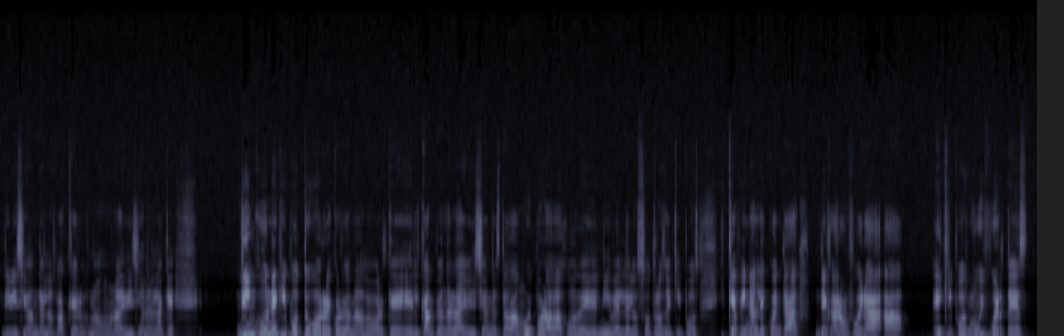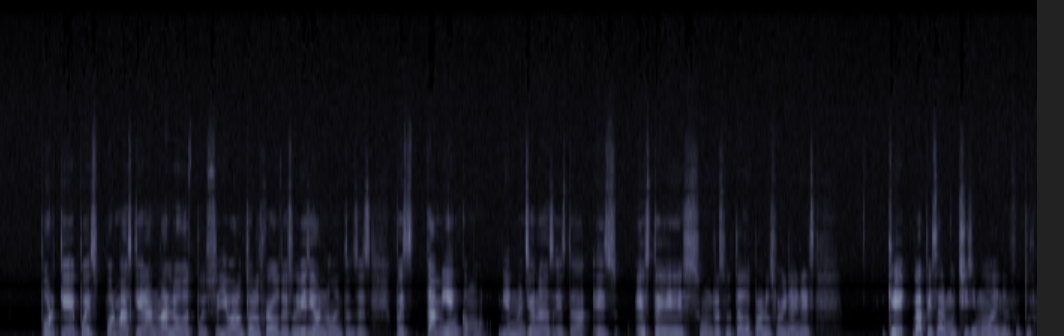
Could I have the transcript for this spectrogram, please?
división de los vaqueros, ¿no? Una división en la que ningún equipo tuvo récord ganador, que el campeón de la división estaba muy por abajo del nivel de los otros equipos y que a final de cuentas dejaron fuera a equipos muy fuertes porque pues por más que eran malos, pues se llevaron todos los juegos de su división, ¿no? Entonces, pues también como bien mencionas, esta es, este es un resultado para los 49ers que va a pesar muchísimo en el futuro.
